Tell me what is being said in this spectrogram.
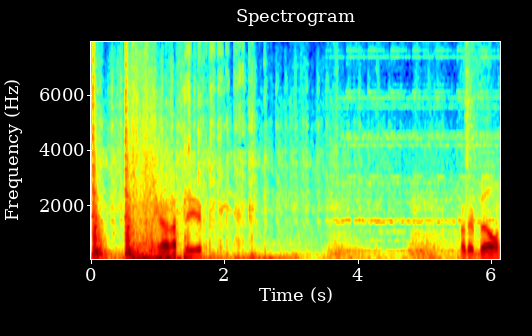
Yeah, I see you. Brother Bill.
